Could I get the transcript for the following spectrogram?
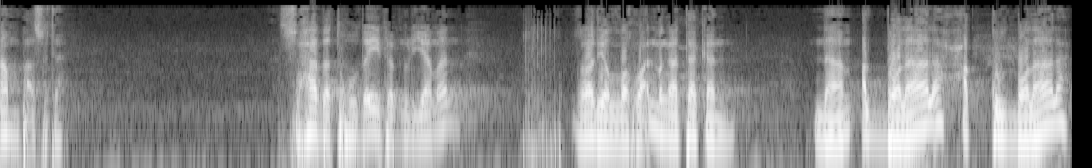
Nampak sudah. Sahabat Hudzaifah bin Yaman radhiyallahu an mengatakan, "Nam ad-dhalalah haqqul dhalalah."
